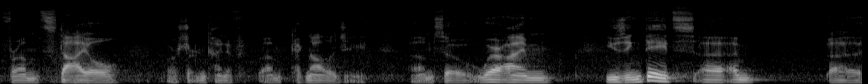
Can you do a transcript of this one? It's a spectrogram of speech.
from style or certain kind of um, technology. Um, so where I'm using dates, uh, I'm uh,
